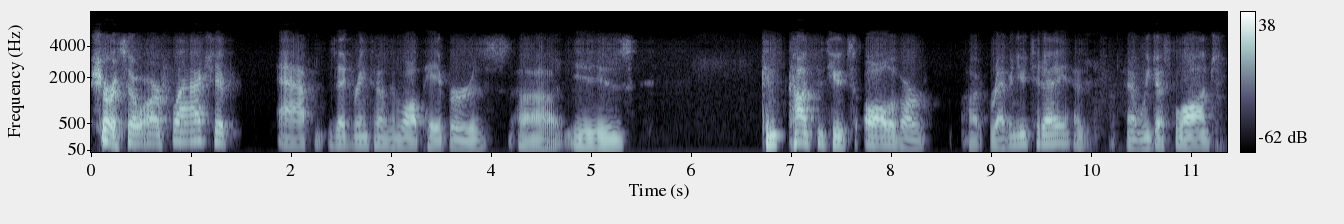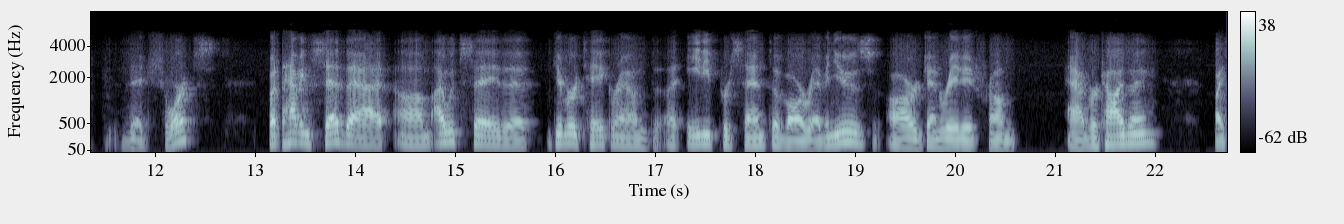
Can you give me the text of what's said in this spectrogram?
Sure. So our flagship app, Zedge Ringtones and Wallpapers, uh, is con- constitutes all of our uh, revenue today. And we just launched Zedge Shorts. But having said that, um, I would say that give or take around uh, 80% of our revenues are generated from advertising by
